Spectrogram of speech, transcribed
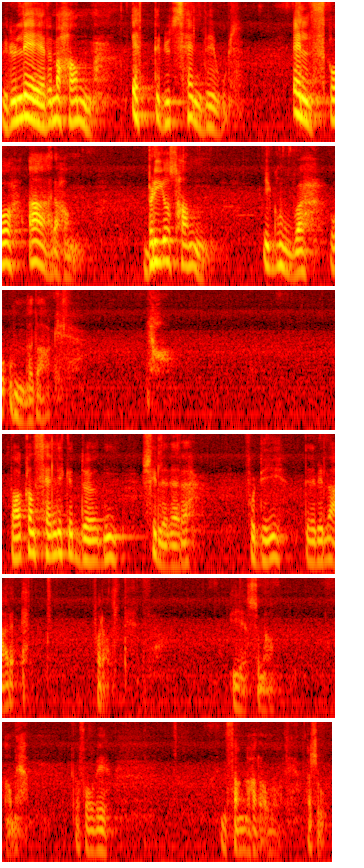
Vil du leve med Han etter Guds hellige ord? Elske og ære Ham. Bli hos Han i gode og onde dager. Ja. Da kan selv ikke døden skille dere, fordi det vil være ett for alltid. I Jesu navn. Amen. Da får vi en sang av Harald. Vær så god.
